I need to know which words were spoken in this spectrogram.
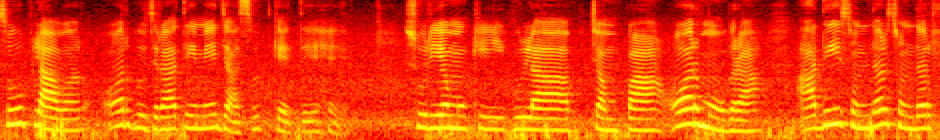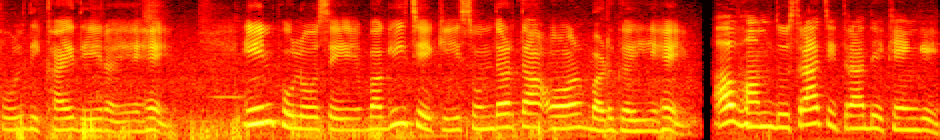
सूफ्लावर और गुजराती में जासूद कहते हैं। सूर्यमुखी, गुलाब, चंपा और मोगरा आदि सुंदर सुंदर फूल दिखाई दे रहे हैं। इन फूलों से बगीचे की सुंदरता और बढ़ गई है। अब हम दूसरा चित्र देखेंगे।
